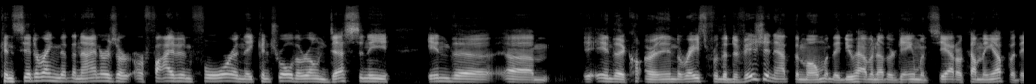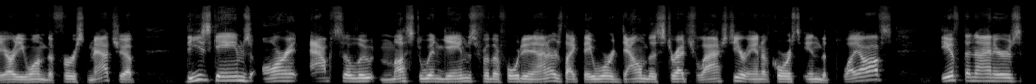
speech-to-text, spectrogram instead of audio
considering that the Niners are, are five and four and they control their own destiny in the um, in the in the race for the division at the moment. They do have another game with Seattle coming up, but they already won the first matchup. These games aren't absolute must win games for the 49ers like they were down the stretch last year and, of course, in the playoffs. If the Niners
